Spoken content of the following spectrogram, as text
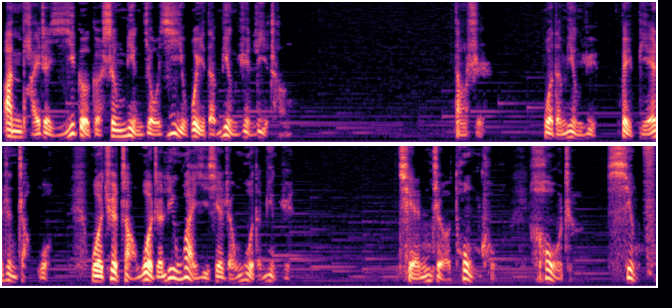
安排着一个个生命有意味的命运历程。当时，我的命运被别人掌握，我却掌握着另外一些人物的命运。前者痛苦，后者幸福。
